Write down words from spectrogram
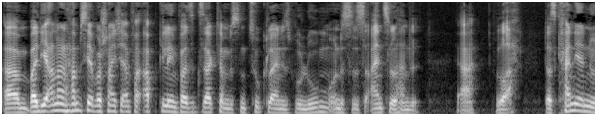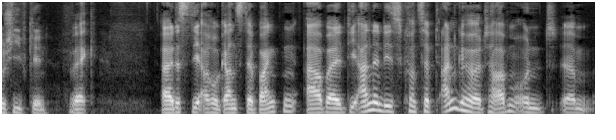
Ähm, weil die anderen haben es ja wahrscheinlich einfach abgelehnt, weil sie gesagt haben, es ist ein zu kleines Volumen und es ist Einzelhandel. Ja, das kann ja nur schief gehen. Weg. Äh, das ist die Arroganz der Banken. Aber die anderen, die das Konzept angehört haben und ähm,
